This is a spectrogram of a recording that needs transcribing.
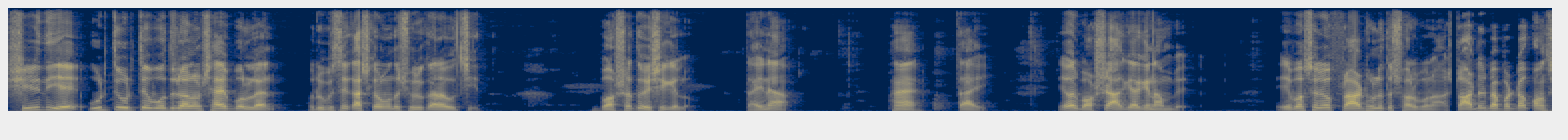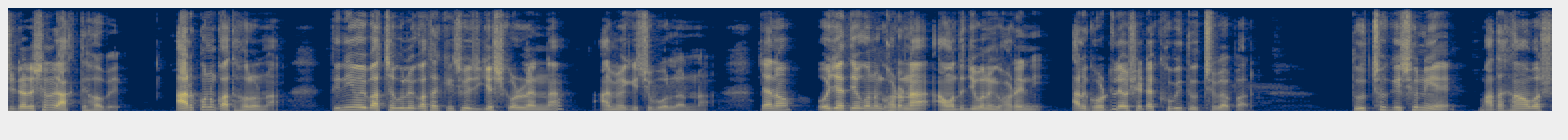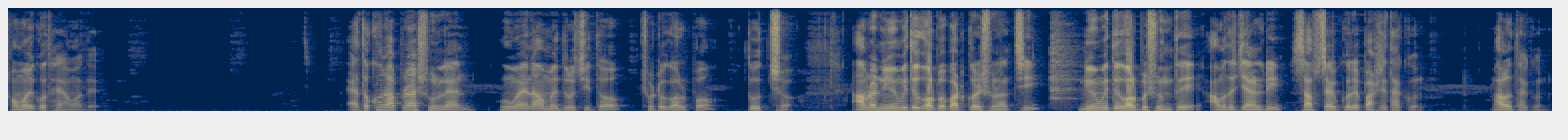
সিঁড়ি দিয়ে উঠতে উঠতে বদরুল আলম সাহেব বললেন, রুবিসের কাজকর্ম তো শুরু করা উচিত। বর্ষা তো এসে গেল। তাই না? হ্যাঁ তাই। এবার বর্ষা আগে আগে নামবে। এবছরেও ফ্লাড হলে তো সর্বনাশ। ফ্লাডের ব্যাপারটাও কনসিডারেশনে রাখতে হবে। আর কোনো কথা হলো না। তিনি ওই বাচ্চাগুলির কথা কিছুই জিজ্ঞেস করলেন না, আমিও কিছু বললাম না। যেন ওই জাতীয় কোনো ঘটনা আমাদের জীবনে ঘটেনি, আর ঘটলেও সেটা খুবই তুচ্ছ ব্যাপার। তুচ্ছ কিছু নিয়ে মাথা খামাবার সময় কোথায় আমাদের? এতক্ষণ আপনারা শুনলেন হুমায়ুন আহমেদ রচিত ছোট গল্প, তুচ্ছ। আমরা নিয়মিত গল্প পাঠ করে শোনাচ্ছি। নিয়মিত গল্প শুনতে আমাদের চ্যানেলটি সাবস্ক্রাইব করে পাশে থাকুন। ভালো থাকুন।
